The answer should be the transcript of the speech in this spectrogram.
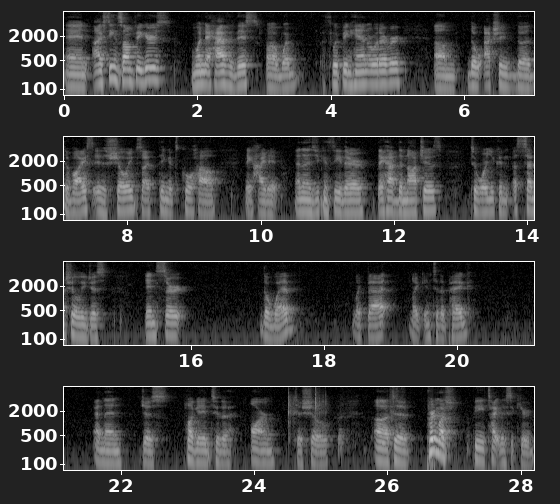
And I've seen some figures when they have this uh, web thwipping hand or whatever. Um, the actually the device is showing, so I think it's cool how they hide it. And then as you can see there, they have the notches to where you can essentially just insert the web like that, like into the peg, and then just plug it into the arm to show, uh, to pretty much be tightly secured.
